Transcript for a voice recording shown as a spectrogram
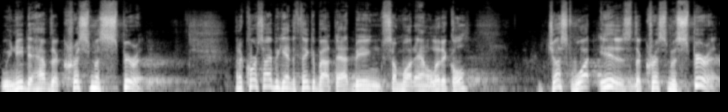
We need to have the Christmas spirit. And of course, I began to think about that, being somewhat analytical. Just what is the Christmas spirit?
